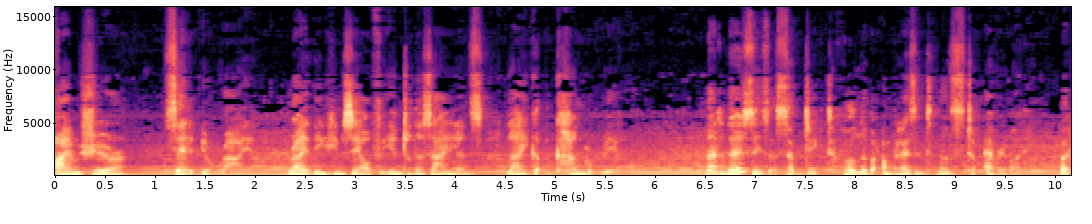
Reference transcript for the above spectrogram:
I am sure, said Uriah, writhing himself into the silence like a kangaroo, that this is a subject full of unpleasantness to everybody. But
